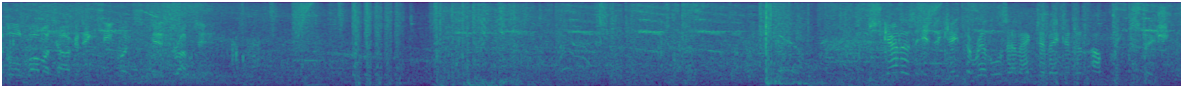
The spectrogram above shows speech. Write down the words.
Rebel bomber targeting sequence disrupted. Scanners indicate the rebels have activated an uplink station.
